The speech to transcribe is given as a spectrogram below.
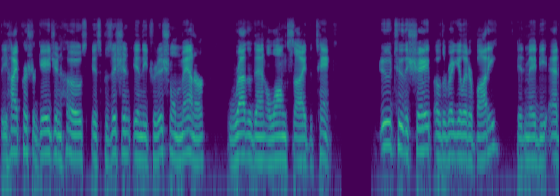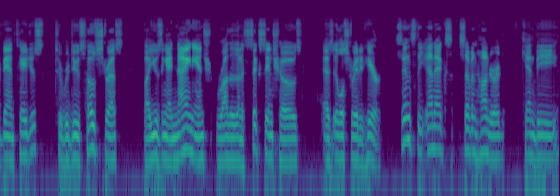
the high pressure gauge and hose is positioned in the traditional manner rather than alongside the tank. Due to the shape of the regulator body, it may be advantageous to reduce hose stress by using a 9-inch rather than a 6-inch hose as illustrated here. Since the NX700 can be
